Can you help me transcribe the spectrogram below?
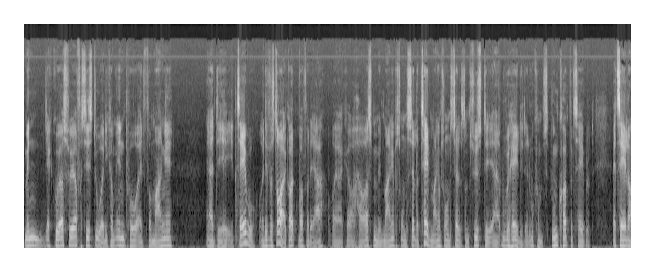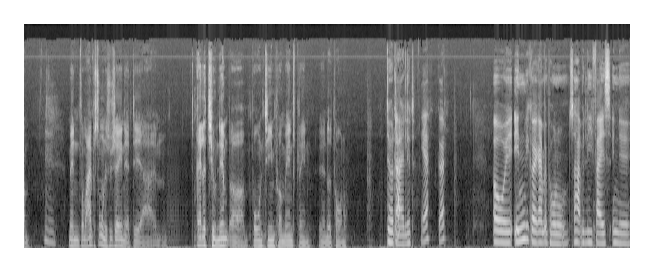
men jeg kunne også høre fra sidste uge, at de kom ind på, at for mange er det et tabu, og det forstår jeg godt, hvorfor det er. Og jeg kan- og har også mødt mange personer selv, og talt mange personer selv, som synes, det er ubehageligt eller ukom- ukomfortabelt at tale om. Mm. Men for mig personligt synes jeg egentlig, at det er øhm, relativt nemt at bruge en time på mansplain øh, noget porno. det var Godt. dejligt. Ja, godt. Og øh, inden vi går i gang med porno, så har vi lige faktisk en, øh,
